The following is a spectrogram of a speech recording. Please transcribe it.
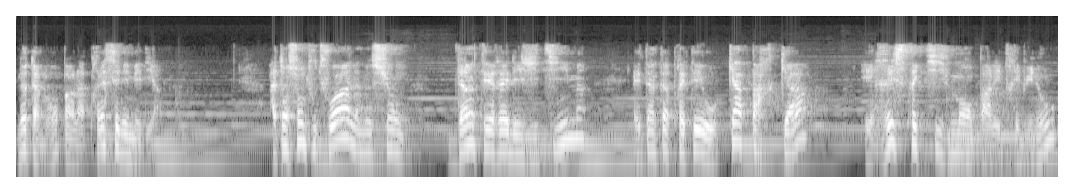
notamment par la presse et les médias. Attention toutefois, la notion d'intérêt légitime est interprétée au cas par cas et restrictivement par les tribunaux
